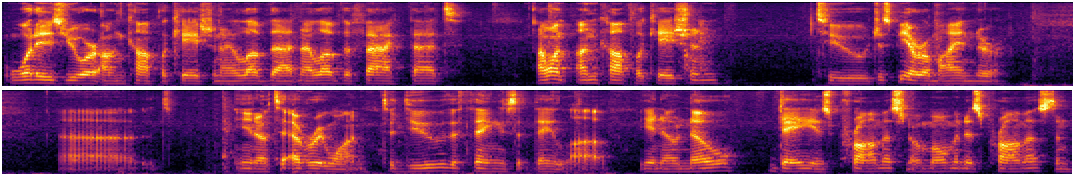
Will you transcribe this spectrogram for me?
what is your uncomplication? I love that and i love the fact that i want uncomplication to just be a reminder uh, you know to everyone to do the things that they love you know, no day is promised, no moment is promised. And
